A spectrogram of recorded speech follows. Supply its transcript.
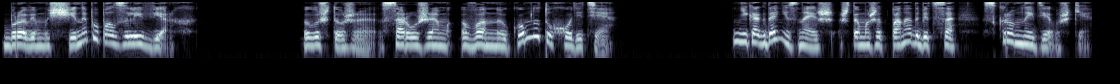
Брови мужчины поползли вверх. «Вы что же, с оружием в ванную комнату ходите?» Никогда не знаешь, что может понадобиться скромной девушке.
